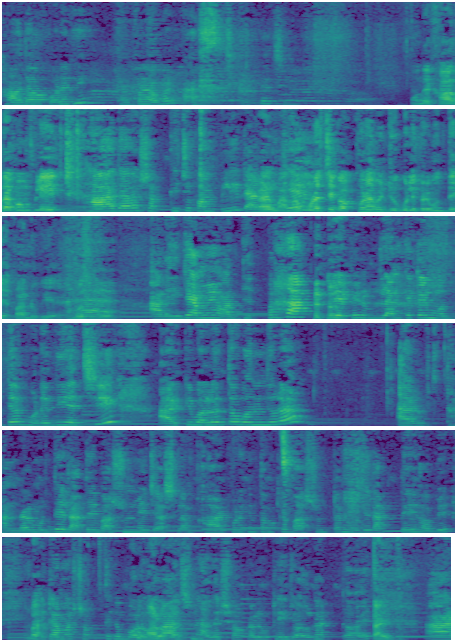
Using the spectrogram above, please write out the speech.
খাওয়া দাওয়া করে নিই তারপর আবার আসছি ঠিক আছে? আমাদের খাওয়া দাওয়া কমপ্লিট খাওয়া দাওয়া সবকিছু কমপ্লিট আর মাথা মনে হচ্ছে কখন আমি ঢুকবো লিপের মধ্যে পা ঢুকিয়ে বসবো। হ্যাঁ, আর এই যে আমি অর্ধেক পা লেপের ব্ল্যাঙ্কেটের মধ্যে ভরে দিয়েছি। আর কি বলো তো বন্ধুরা আর ঠান্ডার মধ্যে রাতে বাসন মেজে আসলাম। খাওয়ার পরে কিন্তু আমাকে বাসনটা মেজে রাখতেই হবে। এটা আমার সব থেকে বড় কাজ। নাহলে সকালে উঠেই জল ঘাটতে হয়। আর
